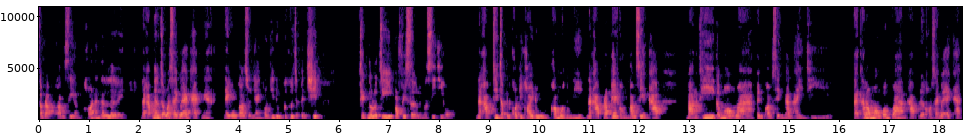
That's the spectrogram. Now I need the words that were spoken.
สำหรับความเสี่ยงข้อนั้นๆเลยนะครับ เนื่องจากว่า Cyber Attack เนี่ย ในองค์กรส่วนใหญ่คนที่ดูก็คือจะเป็น Chief Technology Officer หรือว่า CTO นะครับที่จะเป็นคนที่คอยดูข้อมูลตรงนี้นะครับ ประเภทของความเสี่ยงครับ บางที่ก็มองว่าเป็นความเสี่ยงด้าน IT แต่ถ้าเรามองกว้างๆครับเรื่องของ Cyber Attack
